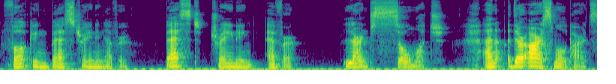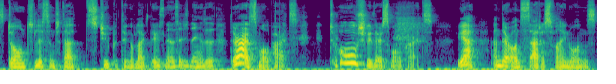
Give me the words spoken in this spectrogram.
Fucking best training ever. Best training ever. Learned so much. And there are small parts. Don't listen to that stupid thing of like, there's no such thing as a. There are small parts. totally, they're small parts. Yeah. And they're unsatisfying ones.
